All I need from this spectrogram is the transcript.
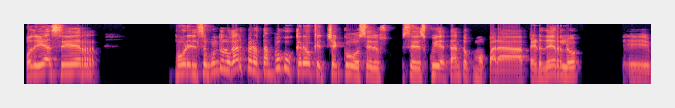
podría ser por el segundo lugar, pero tampoco creo que Checo se, des- se descuide tanto como para perderlo. Eh,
